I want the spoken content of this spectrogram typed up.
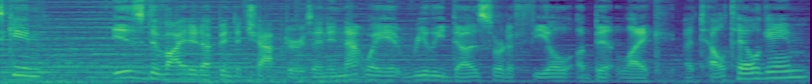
This game is divided up into chapters, and in that way, it really does sort of feel a bit like a Telltale game,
